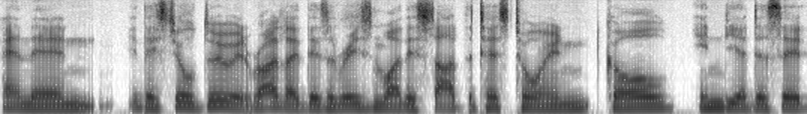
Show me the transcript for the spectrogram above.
and then they still do it, right? Like there's a reason why they start the Test tour in Galle. India does it.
